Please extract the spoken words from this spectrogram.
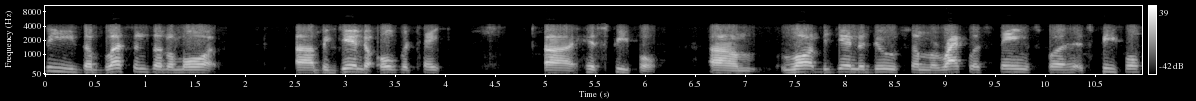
see the blessings of the Lord uh, begin to overtake uh, His people. Um, Lord began to do some miraculous things for His people,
